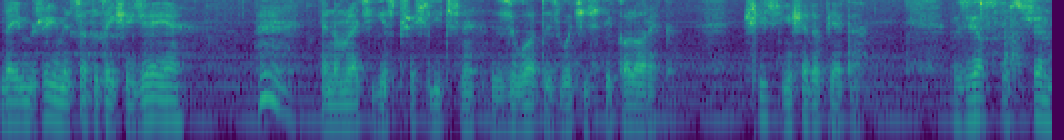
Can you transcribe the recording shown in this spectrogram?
Zajrzyjmy co tutaj się dzieje. Ten omlecik jest prześliczny, złoty, złocisty kolorek. Ślicznie się dopieka. W związku z czym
